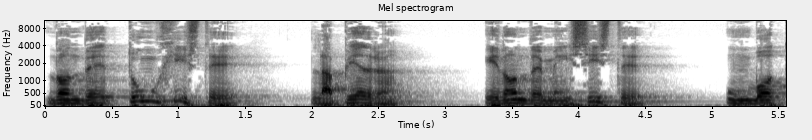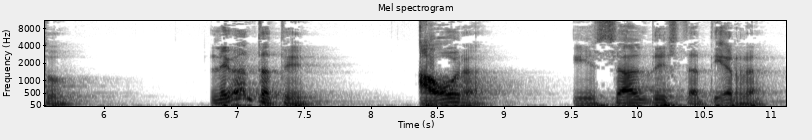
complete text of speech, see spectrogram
donde tú ungiste la piedra y donde me hiciste un voto. Levántate ahora y sal de esta tierra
